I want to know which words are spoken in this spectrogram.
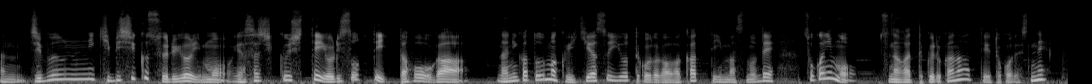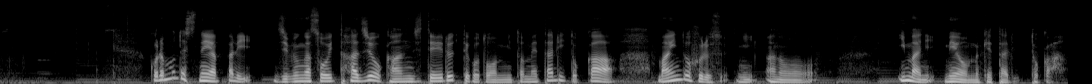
あの自分に厳しくするよりも優しくして寄り添っていった方が何かとうまくいきやすいよってことが分かっていますのでそこにもつながってくるかなっていうとこですね。これもですねやっぱり自分がそういった恥を感じているってことを認めたりとかマインドフルスにあの今に目を向けたりとか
